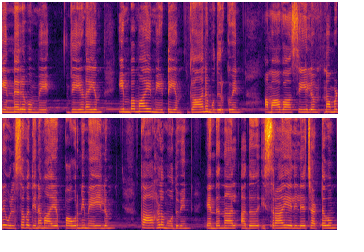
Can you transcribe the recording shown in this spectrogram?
കിന്നരവും വീണയും ഇമ്പമായി മീട്ടിയും ഗാനമുതിർക്കുവിൻ. അമാവാസിയിലും നമ്മുടെ ഉത്സവ ദിനമായ പൗർണിമയിലും കാഹളമോതുവിൻ. എന്തെന്നാൽ അത് ഇസ്രായേലിലെ ചട്ടവും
